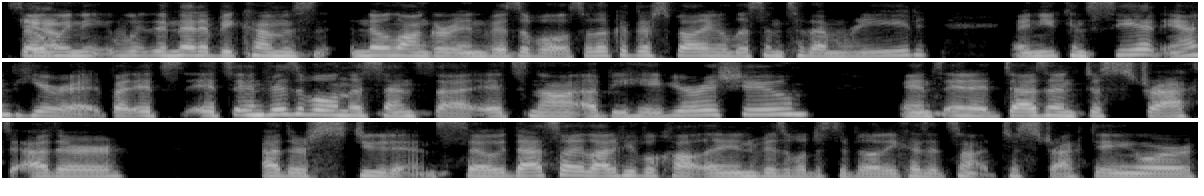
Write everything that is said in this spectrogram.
So yeah. when, you, and then it becomes no longer invisible. So look at their spelling and listen to them read, and you can see it and hear it. But it's it's invisible in the sense that it's not a behavior issue and and it doesn't distract other other students so that's why a lot of people call it an invisible disability because it's not distracting or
